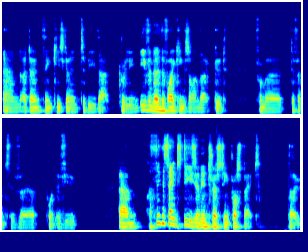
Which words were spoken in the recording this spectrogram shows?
and I don't think he's going to be that brilliant, even though the Vikings aren't that good from a defensive uh, point of view. Um, I think the Saints D is an interesting prospect, though.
